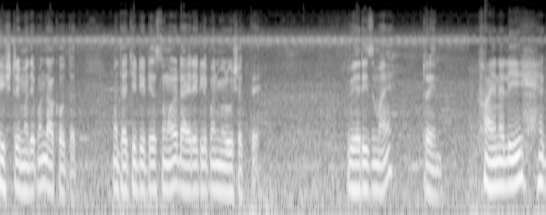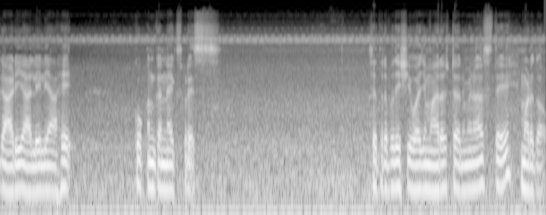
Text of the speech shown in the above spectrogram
हिस्ट्रीमध्ये पण दाखवतात. मग त्याची डिटेल्स तुम्हाला डायरेक्टली पण मिळू शकते. Where is my train finally गाडी आलेली आहे कोकण कन्या एक्सप्रेस छत्रपती शिवाजी महाराज टर्मिनस ते मडगाव.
